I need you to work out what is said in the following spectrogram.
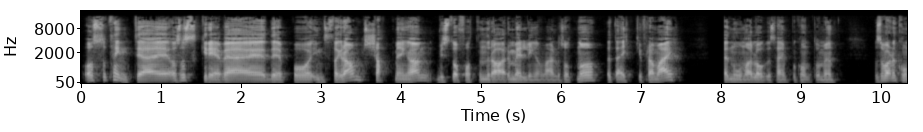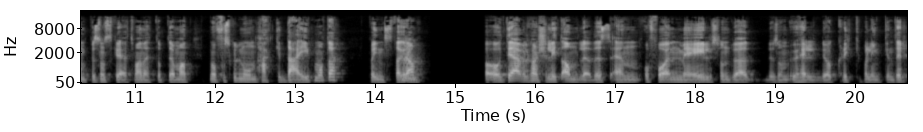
Og så tenkte jeg, og så skrev jeg det på Instagram kjapt med en gang. Hvis du har fått en rar melding av meg, eller noe sånt nå, dette er ikke fra meg. Noen har logget seg inn på kontoen min. Og så var det en kompis som skrev til meg nettopp det om at hvorfor skulle noen hacke deg på en måte, på Instagram? Og det er vel kanskje litt annerledes enn å få en mail som du er liksom, uheldig å klikke på linken til.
